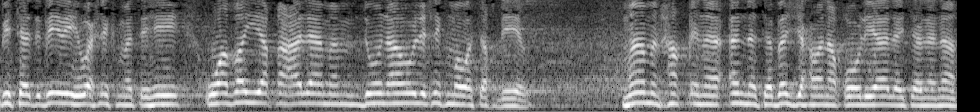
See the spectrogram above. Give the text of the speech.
بتدبيره وحكمته وضيق على من دونه لحكمة وتقدير. ما من حقنا أن نتبجح ونقول يا ليت لنا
